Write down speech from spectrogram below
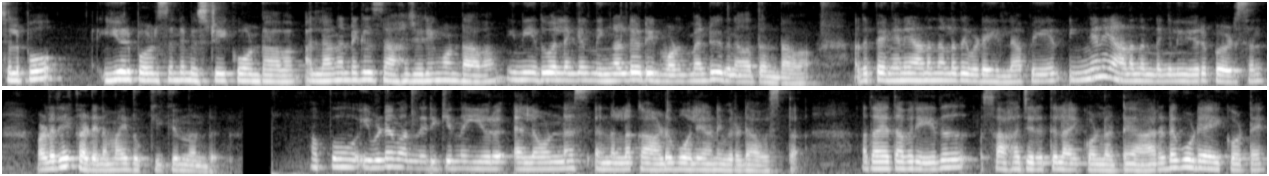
ചിലപ്പോൾ ഈ ഒരു പേഴ്സന്റെ മിസ്റ്റേക്ക് കൊണ്ടാവാം അല്ലാന്നുണ്ടെങ്കിൽ സാഹചര്യം കൊണ്ടാവാം ഇനി ഇതും അല്ലെങ്കിൽ നിങ്ങളുടെ ഒരു ഇൻവോൾവ്മെന്റും ഇതിനകത്ത് ഉണ്ടാവാം. അതിപ്പോൾ എങ്ങനെയാണെന്നുള്ളത് ഇവിടെ ഇല്ല. അപ്പോൾ ഏ- ഇങ്ങനെയാണെന്നുണ്ടെങ്കിൽ ഈ ഒരു പേഴ്സൺ വളരെ കഠിനമായി ദുഃഖിക്കുന്നുണ്ട്. അപ്പോൾ ഇവിടെ വന്നിരിക്കുന്ന ഈ ഒരു അലോൺനെസ് എന്നുള്ള കാർഡ് പോലെയാണ് ഇവരുടെ അവസ്ഥ. അതായത് അവർ ഏത് സാഹചര്യത്തിലായിക്കൊള്ളട്ടെ ആരുടെ കൂടെ ആയിക്കോട്ടെ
